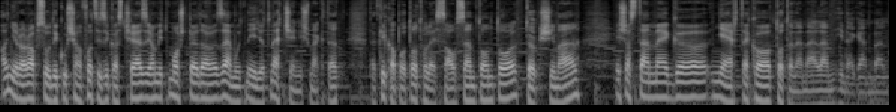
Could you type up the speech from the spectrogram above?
annyira rapszódikusan focizik az Chelsea, amit most például az elmúlt négy-öt meccsén is megtett. Tehát kikapott otthon egy Southamptontól, tök simán, és aztán meg nyertek a Tottenham ellen idegenben,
